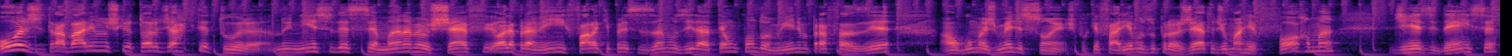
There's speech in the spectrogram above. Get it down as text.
Hoje trabalho em um escritório de arquitetura. No início dessa semana, meu chefe olha para mim e fala que precisamos ir até um condomínio para fazer algumas medições, porque faríamos o projeto de uma reforma de residência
